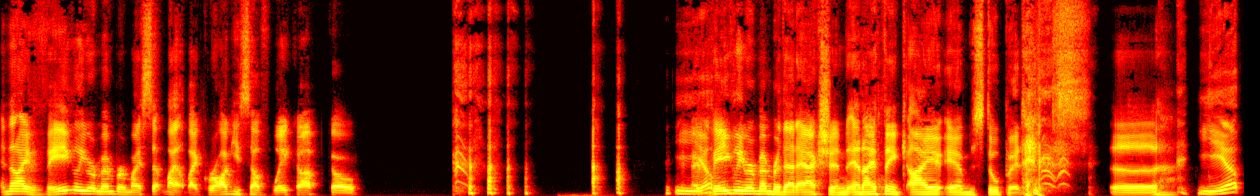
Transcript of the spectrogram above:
And then I vaguely remember my set my my groggy self wake up, go. I vaguely remember that action, and I think I am stupid. uh, Yep.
